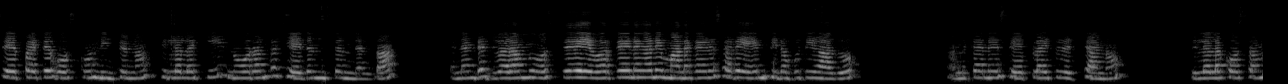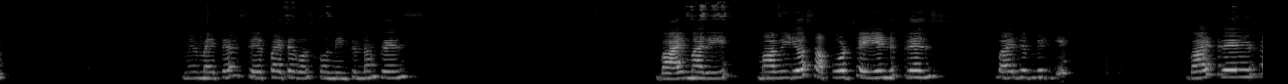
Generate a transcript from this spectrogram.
సేపు అయితే కోసుకొని తింటున్నాం. పిల్లలకి నోరంతా చేదుంటుందంట. ఏంటంటే జ్వరం వస్తే ఎవరికైనా కానీ మనకైనా సరే ఏం తినబుద్ధి కాదు. అందుకనే సేపులు అయితే తెచ్చాను. పిల్లల కోసం. మేమైతే సేపు అయితే కోసుకొని తింటున్నాం ఫ్రెండ్స్. బాయ్ మరి. మా వీడియో సపోర్ట్ చేయండి ఫ్రెండ్స్. బాయ్ చెప్పి bye friends.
